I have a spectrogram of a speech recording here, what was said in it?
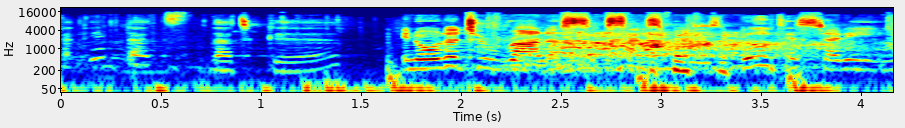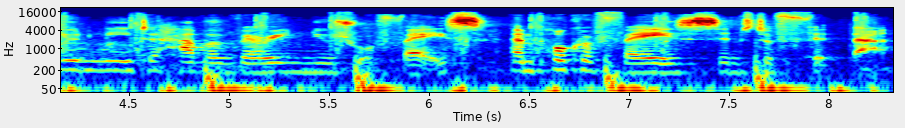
I think that's that's good. In order to run a successful usability study, you need to have a very neutral face, and Poker Face seems to fit that.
